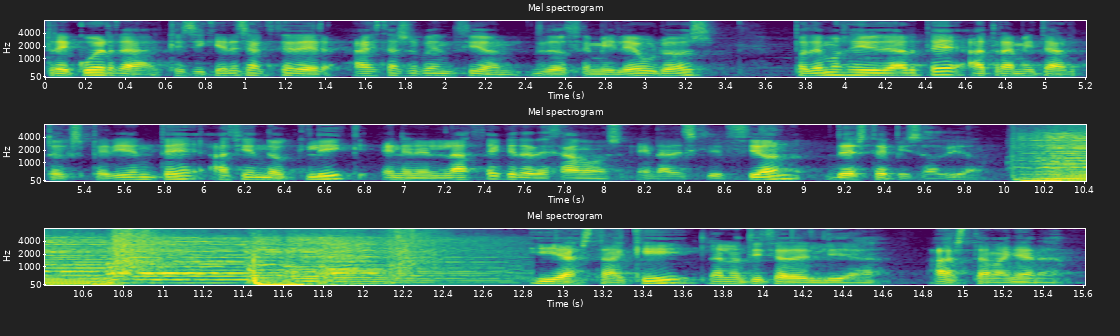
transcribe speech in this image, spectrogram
Recuerda que si quieres acceder a esta subvención de 12.000 euros, podemos ayudarte a tramitar tu expediente haciendo clic en el enlace que te dejamos en la descripción de este episodio. Y hasta aquí la noticia del día. Hasta mañana.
